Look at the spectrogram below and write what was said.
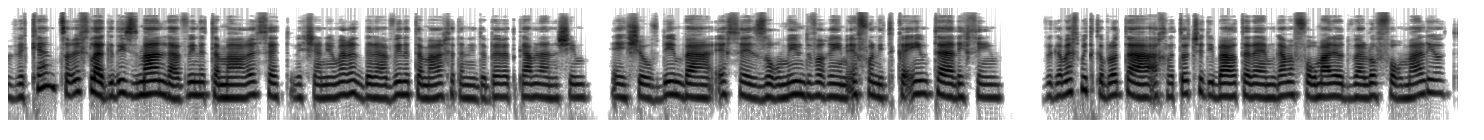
וכן, צריך להקדיש זמן להבין את המערכת, וכשאני אומרת בלהבין את המערכת, אני מדברת גם לאנשים אה, שעובדים בה, איך אה, זורמים דברים, איפה נתקעים תהליכים, וגם איך מתקבלות ההחלטות שדיברת עליהן, גם הפורמליות והלא פורמליות.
